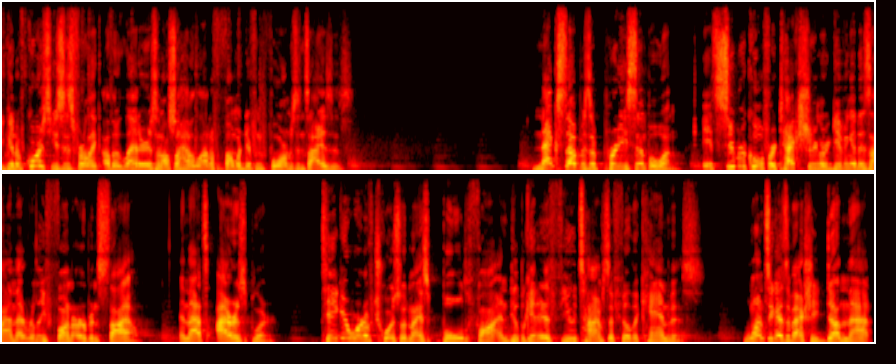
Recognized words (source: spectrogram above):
You can of course use this for like other letters and also have a lot of fun with different forms and sizes. Next up is a pretty simple one. It's super cool for texturing or giving a design that really fun urban style, and that's iris blur. Take your word of choice with a nice bold font and duplicate it a few times to fill the canvas. Once you guys have actually done that,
